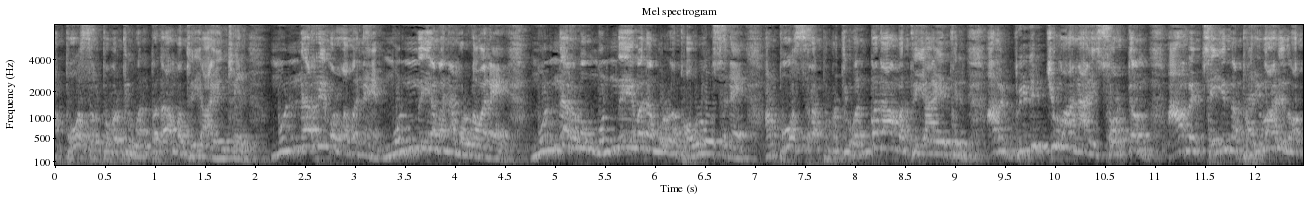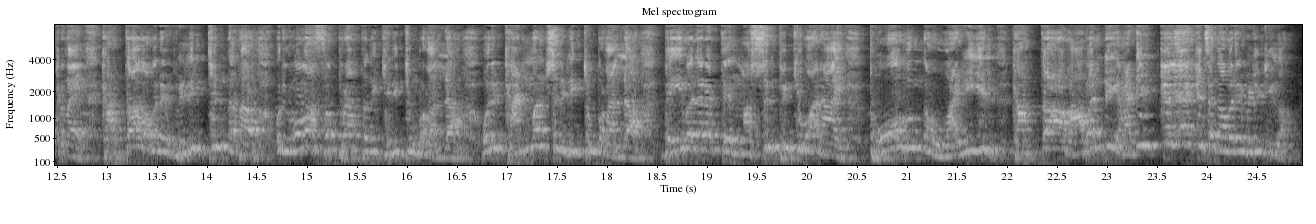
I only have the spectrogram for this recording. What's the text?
അപ്പോസ്ത്ര പ്രവൃത്തി ഒൻപതാം അധ്യായത്തിൽ മുന്നറിവുള്ളവനെ മുൻനിയമനമുള്ളവനെ മുന്നറിവും മുൻനിയമനമുള്ള പൗലോസിനെ അപ്പോസ്തല പ്രവൃത്തി ഒൻപതാം അധ്യായത്തിൽ അവൻ വിളിക്കുവാനായി സ്വർഗം അവൻ ചെയ്യുന്ന പരിപാടി നോക്കണേ. കർത്താവ് അവനെ വിളിക്കുന്നത് ഒരു ഉപവാസ പ്രാർത്ഥനയ്ക്ക് ഇരിക്കുമ്പോഴല്ല ഒരു കൺവെൻഷൻ ഇരിക്കുമ്പോഴല്ല. ദൈവജനത്തെ നശിപ്പിക്കുവാനായി പോകുന്ന വഴിയിൽ കർത്താവ് അവന്റെ അടുക്കലേക്ക് ചെന്ന് അവനെ വിളിക്കുക.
